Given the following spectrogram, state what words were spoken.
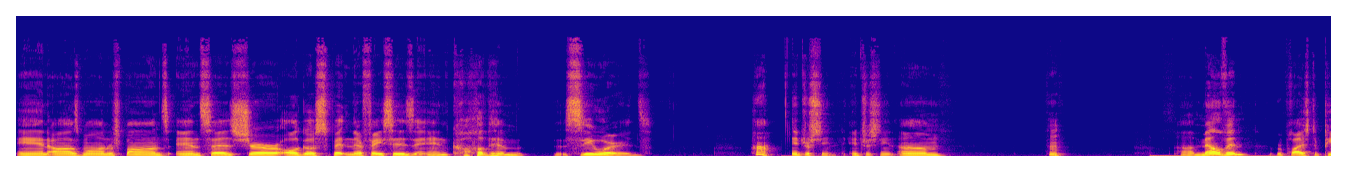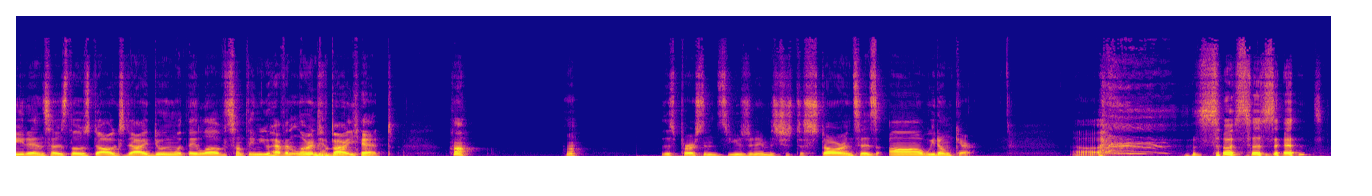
And Osman responds and says, "Sure, I'll go spit in their faces and call them c words." Huh. Interesting. Interesting. Um. Uh, Melvin replies to PETA and says those dogs died doing what they loved, something you haven't learned about yet. Huh. This person's username is just a star and says, ah, we don't care. Uh, Sosa says.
